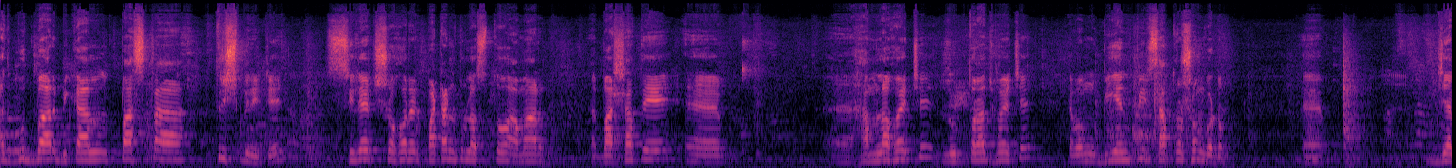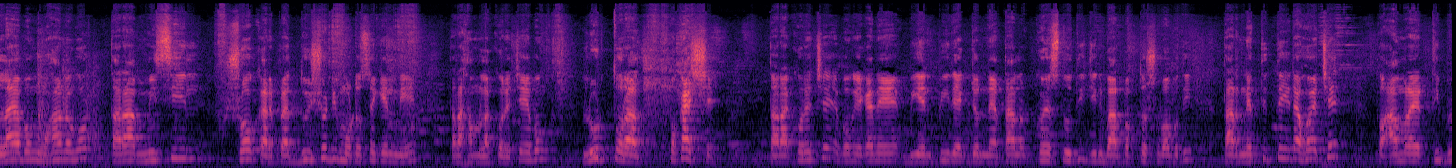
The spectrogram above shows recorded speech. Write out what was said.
আজ বুধবার বিকাল পাঁচটা ত্রিশ মিনিটে সিলেট শহরের পাটানটুলাস্থ আমার বাসাতে হামলা হয়েছে, লুটতরাজ হয়েছে এবং বিএনপির ছাত্র সংগঠন জেলা এবং মহানগর, তারা মিছিল, সহকারে প্রায় দুইশোটি মোটরসাইকেল নিয়ে তারা হামলা করেছে এবং লুটতরাজ প্রকাশ্যে তারা করেছে এবং এখানে বিএনপির একজন নেতা কয়েসলুতি যিনি ভারপ্রাপ্ত সভাপতি, তার নেতৃত্বে এটা হয়েছে। তো আমরা এর তীব্র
